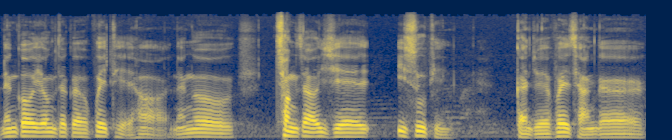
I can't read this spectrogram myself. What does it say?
能够用这个废铁哈，能够创造一些艺术品，感觉非常的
